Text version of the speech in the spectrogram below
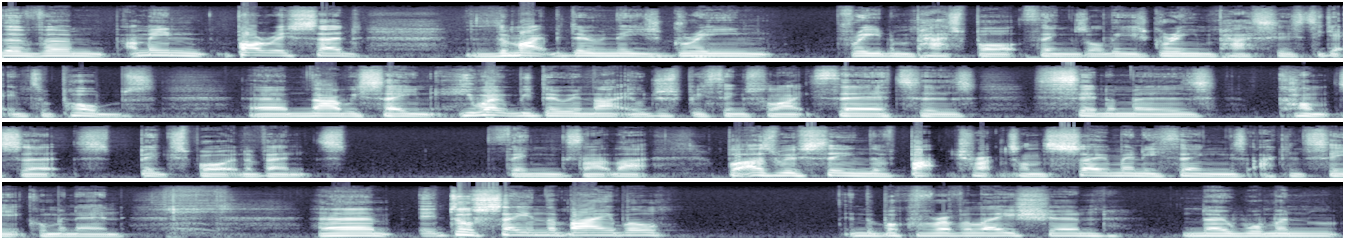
um, I mean, Boris said they might be doing these green freedom passport things or these green passes to get into pubs. Um, now he's saying he won't be doing that. It'll just be things for like theatres, cinemas, concerts, big sporting events, things like that. But as we've seen, they've backtracked on so many things. I can see it coming in. Um, it does say in the Bible, in the book of Revelation, no woman,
